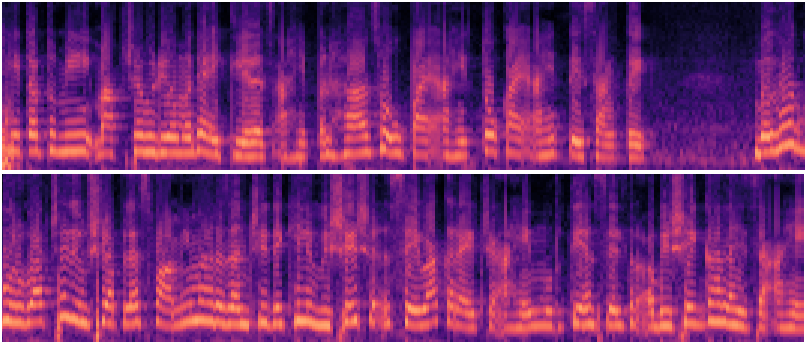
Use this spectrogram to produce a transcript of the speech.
हे तर तुम्ही मागच्या व्हिडिओमध्ये ऐकलेलंच आहे. पण हा जो उपाय आहे तो काय आहे ते सांगते. बघा गुरुवारच्या दिवशी आपल्या स्वामी महाराजांची देखील विशेष सेवा करायची आहे. मूर्ती असेल तर अभिषेक घालायचा आहे.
